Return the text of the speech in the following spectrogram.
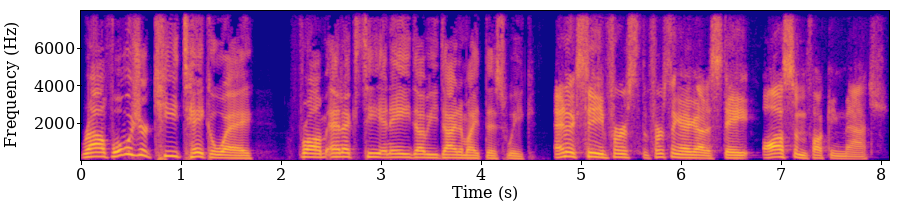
Ralph, what was your key takeaway from NXT and AEW Dynamite this week? NXT first. The first thing I got to state: awesome fucking match,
